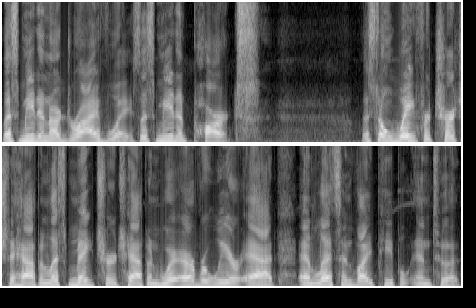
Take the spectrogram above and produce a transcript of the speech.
Let's meet in our driveways. Let's meet in parks. Let's don't wait for church to happen. Let's make church happen wherever we are at, and let's invite people into it.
